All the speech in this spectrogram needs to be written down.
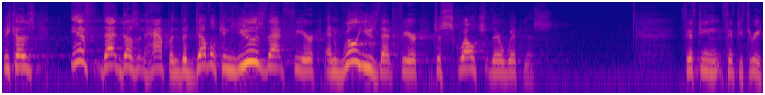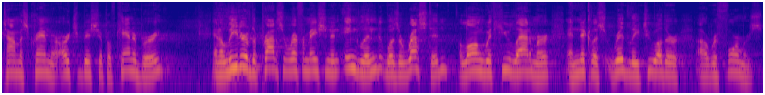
because if that doesn't happen, the devil can use that fear and will use that fear to squelch their witness. 1553, Thomas Cranmer, Archbishop of Canterbury, and a leader of the Protestant Reformation in England, was arrested along with Hugh Latimer and Nicholas Ridley, two other uh, reformers.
